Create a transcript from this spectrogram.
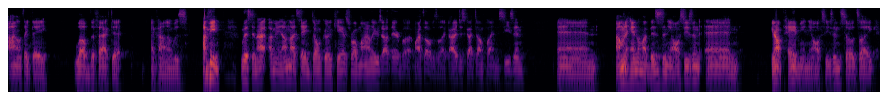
I don't think they love the fact that I kind of was. I mean, listen, I, I mean, I'm not saying don't go to camps for all minor leaguers out there, but my thought was like, I just got done playing the season and I'm going to handle my business in the off season. And you're not paying me in the off season. So it's like,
